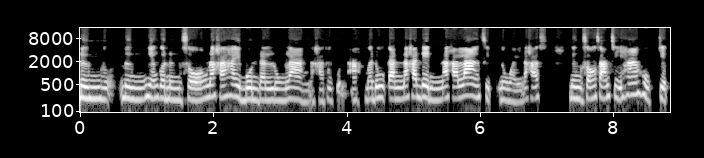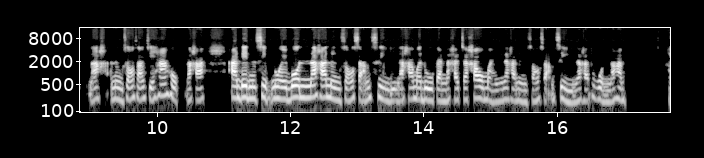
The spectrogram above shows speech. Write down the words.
หนึ่งหนึ่งยังกว่าหนึ่งสองนะคะ ให้บนดันลงล่างนะคะ ทุกคนอะมาดูกันนะคะ เด่นนะคะล่างสิบหน่วยนะคะหนึ่งสองสามสี่ห้าหกเจ็ดนะคะหนึ่งสองสามสี่ห้าหกนะคะอะเด่นสิบหน่วยบนนะคะหนึ่งสองสามสี่นะคะ มาดูกันนะคะ จะเข้าไหมนะคะหนึ่งสองสามสี่นะคะ ทุกคนนะคะ ไฮ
